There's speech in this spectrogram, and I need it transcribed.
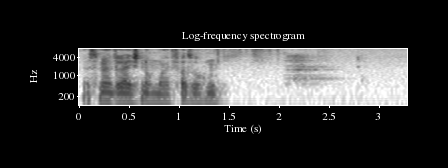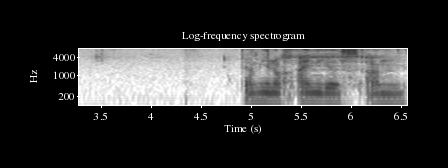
Müssen wir gleich nochmal versuchen. Wir haben hier noch einiges an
